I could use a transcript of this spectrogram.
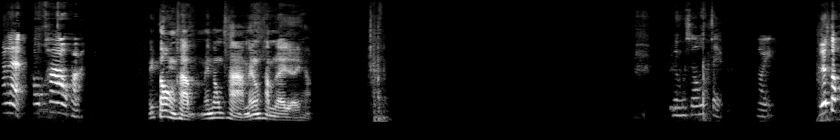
นั่นแหละคร่าวๆค่ะ ไม่ต้องครับ ไม่ต้องผ่าไม่ต้องทำอะไรเลยครับเรื่องต้องเจ็บหน่อย แล้วต้อง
